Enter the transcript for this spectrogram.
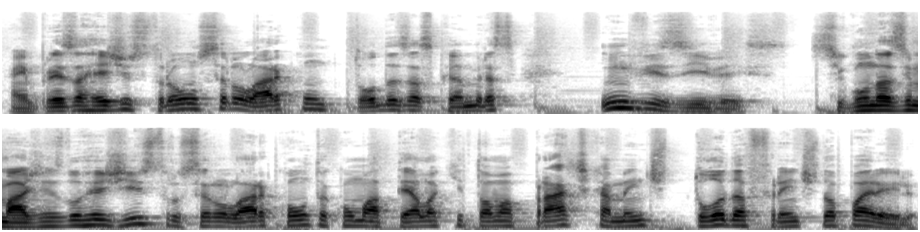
a empresa registrou um celular com todas as câmeras invisíveis. Segundo as imagens do registro, o celular conta com uma tela que toma praticamente toda a frente do aparelho.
